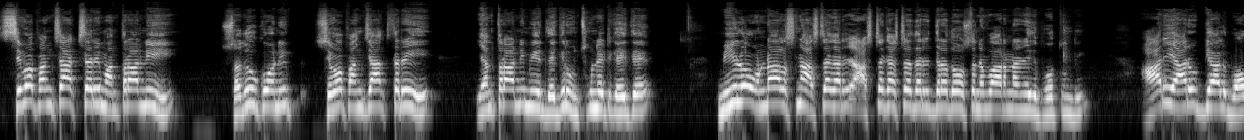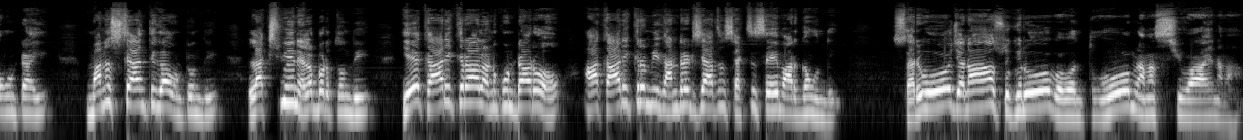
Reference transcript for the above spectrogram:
శివ పంచాక్షరి మంత్రాన్ని చదువుకొని శివ పంచాక్షరి యంత్రాన్ని మీ దగ్గర ఉంచుకునేట్టుకైతే మీలో ఉండాల్సిన అష్టగ అష్టకష్ట దరిద్ర దోష నివారణ అనేది పోతుంది. ఆరి ఆరోగ్యాలు బాగుంటాయి. మనశ్శాంతిగా ఉంటుంది. లక్ష్మి నిలబడుతుంది. ఏ కార్యక్రమాలు అనుకుంటారో ఆ కార్యక్రమం మీకు హండ్రెడ్ శాతం సక్సెస్ అయ్యే మార్గం ఉంది. సర్వో జనా సుఖిరో భవంతు ఓం నమ శివాయ నమః.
